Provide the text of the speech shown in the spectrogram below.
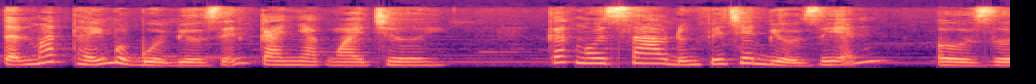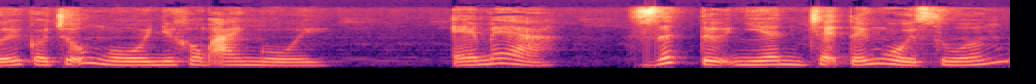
tận mắt thấy một buổi biểu diễn ca nhạc ngoài trời. Các ngôi sao đứng phía trên biểu diễn, ở dưới có chỗ ngồi như không ai ngồi. Em ấy à, rất tự nhiên chạy tới ngồi xuống.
